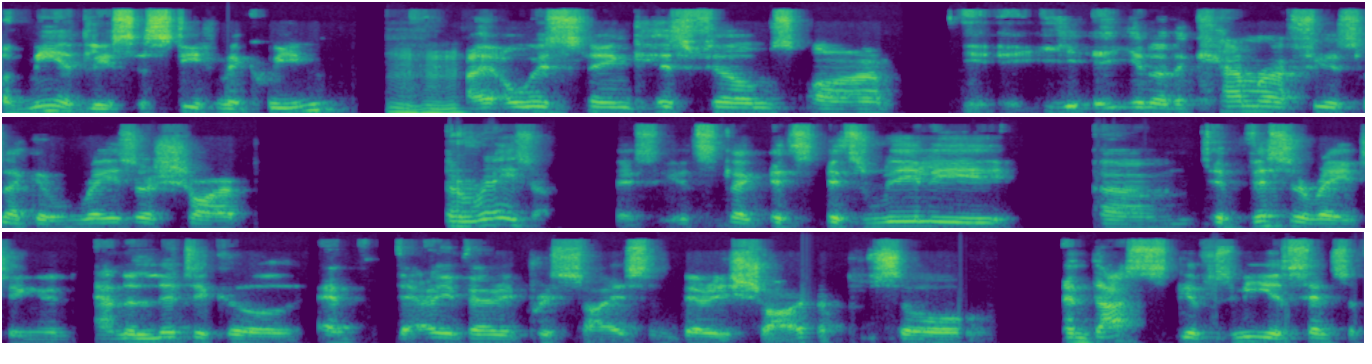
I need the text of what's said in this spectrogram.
on me at least is steve mcqueen mm-hmm. i always think his films are you know the camera feels like a razor sharp a razor basically. It's like it's it's really um, eviscerating and analytical and very very precise and very sharp. So and thus gives me a sense of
